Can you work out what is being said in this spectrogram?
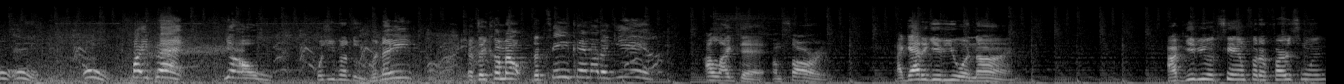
Oh, oh, oh! Fight back, yo! What you gonna do? Grenade? If they come out, the team came out again. I like that. I'm sorry. I gotta give you a nine. I'll give you a 10 for the first one,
